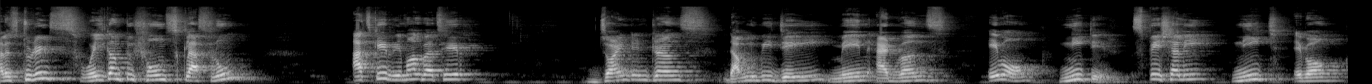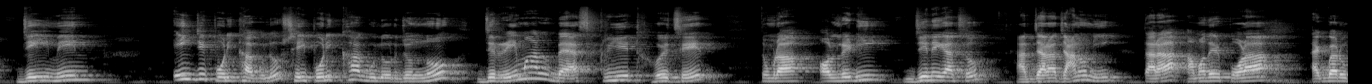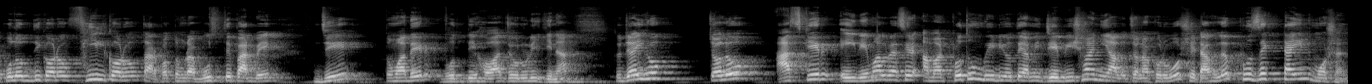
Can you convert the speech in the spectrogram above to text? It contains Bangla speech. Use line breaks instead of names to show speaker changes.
Hello students welcome to Som's classroom আজকে রেমাল ব্যাচের joint entrance WB JEE main advance এবং নিটের স্পেশালি নিট এবং জেই মেন এই যে পরীক্ষাগুলো, সেই পরীক্ষাগুলোর জন্য যে রেমাল ব্যাচ ক্রিয়েট হয়েছে, তোমরা অলরেডি জেনে গেছো। আর যারা জানোনি, তারা আমাদের পড়া একবার উপলব্ধি করো ফিল করো, তারপর তোমরা বুঝতে পারবে। যে তোমাদের ভর্তি হওয়া জরুরি কিনা। তো যাই হোক, চলো আজকের এই রেমাল ব্যাসের আমার প্রথম ভিডিওতে আমি যে বিষয় নিয়ে আলোচনা করব সেটা হলো প্রজেক্টাইল মোশন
